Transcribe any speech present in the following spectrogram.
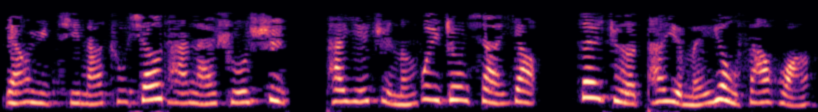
梁雨琪拿出萧谈来说事，他也只能贵重下药。再者，他也没有撒谎。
